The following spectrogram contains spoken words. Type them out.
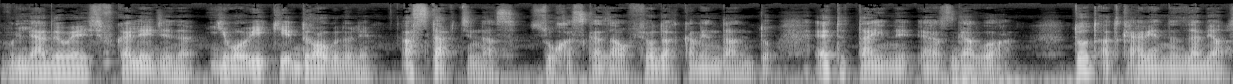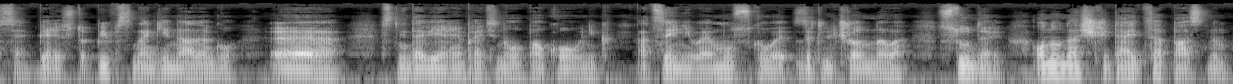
вглядываясь в Каледина. Его веки дрогнули. «Оставьте нас», — сухо сказал Федор коменданту. «Это тайный разговор». Тот откровенно замялся, переступив с ноги на ногу. э с недоверием протянул полковник, оценивая мускулы заключенного. «Сударь, он у нас считается опасным,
